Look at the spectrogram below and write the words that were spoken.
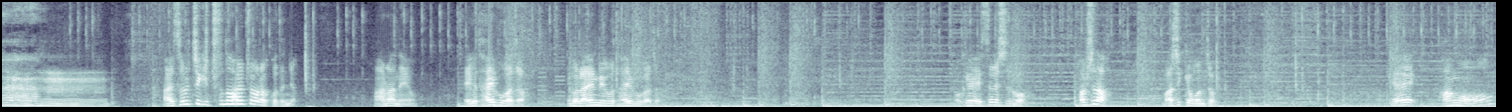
음... 아 솔직히 추노 할 줄 알았거든요. 안 하네요. 야, 이거 다이브 가자. 이거 라인 밀고 다이브 가자. 오케이 쓰레쉬 들어와. 갑시다. 맛있게 먼저. 오케이 방어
